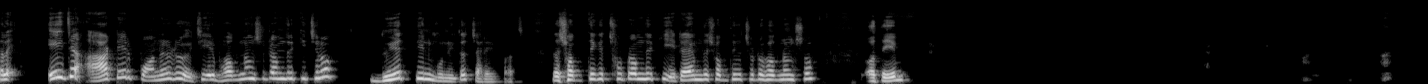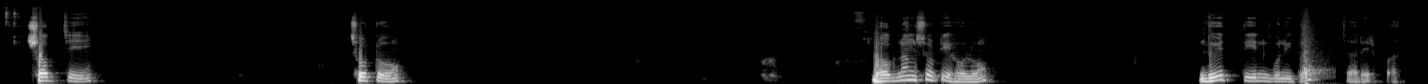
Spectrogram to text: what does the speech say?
তাহলে এই যে আটের পনেরো রয়েছে, এর ভগ্নাংশটা আমাদের কি ছিল? দুইয়ের তিন গুণিত চারের পাঁচ। তাহলে সব থেকে ছোট আমাদের কি? এটাই আমাদের সব থেকে ছোট ভগ্নাংশ অতএব সবচেয়ে ছোট ভগ্নাংশটি হলো দুইয়ের তিন গুণিত চারের পাঁচ।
